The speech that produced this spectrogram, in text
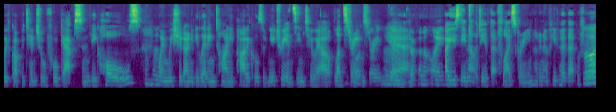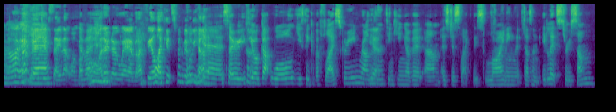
we've got potential for gaps and big holes Mhm. when we should only be letting tiny particles of nutrients into our bloodstream. Bloodstream. Mm, Yeah. definitely I use the analogy of that fly screen. I don't know if you've heard that before. Oh, no. I've Yeah. heard you say that one before. I? I? don't know where, but I feel like it's familiar. Yeah, so if your gut wall, you think of a fly screen rather Yeah. than thinking of it um, as just like this lining that doesn't, it lets through some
